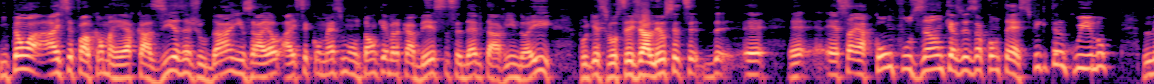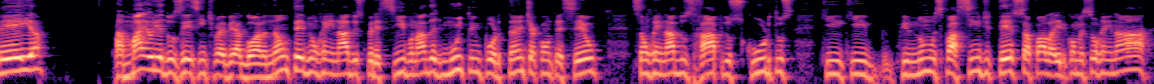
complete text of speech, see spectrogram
Então aí você fala, calma aí, Acasias é Judá e Israel. Aí você começa a montar um quebra-cabeça, você deve estar rindo aí, porque se você já leu, você, você, é, é, essa é a confusão que às vezes acontece. Fique tranquilo, leia, a maioria dos reis que a gente vai ver agora não teve um reinado expressivo, nada muito importante aconteceu. São reinados rápidos, curtos, que, que, que num espacinho de texto só fala ele começou a reinar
